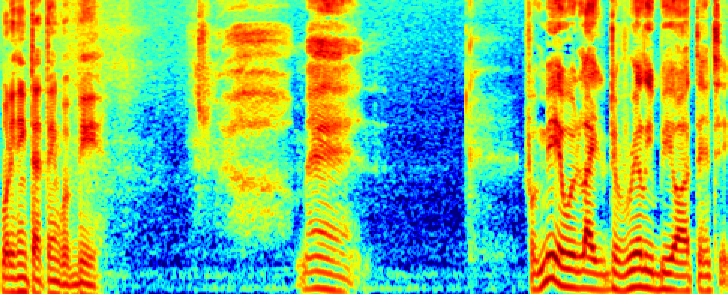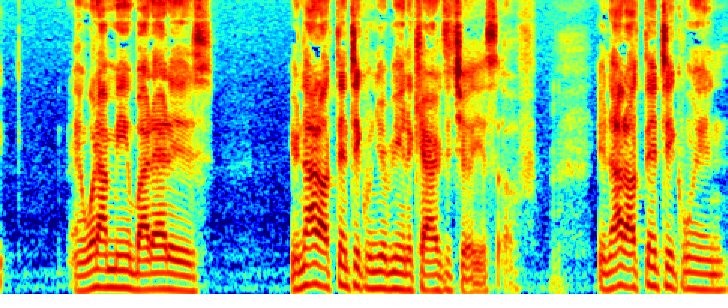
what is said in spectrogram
what do you think that thing would be? Man. For me, it would like to really be authentic. And what I mean by that is you're not authentic when you're being a caricature of yourself. You're not authentic when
